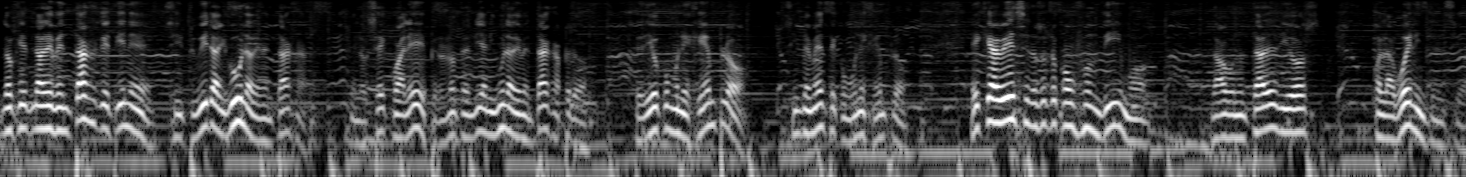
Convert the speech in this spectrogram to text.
Lo que, la desventaja que tiene, si tuviera alguna desventaja, que no sé cuál es, pero no tendría ninguna desventaja, pero te digo como un ejemplo, simplemente como un ejemplo, es que a veces nosotros confundimos la voluntad de Dios con la buena intención.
